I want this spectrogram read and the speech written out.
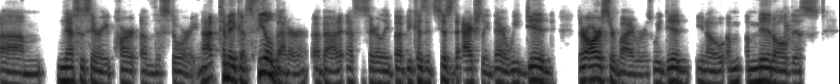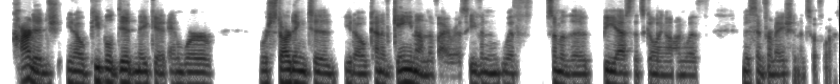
um, necessary part of the story. Not to make us feel better about it necessarily, but because it's just actually there. We did. There are survivors. We did. You know, amid all this carnage, you know, people did make it, and were we're starting to you know kind of gain on the virus even with some of the bs that's going on with misinformation and so forth.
